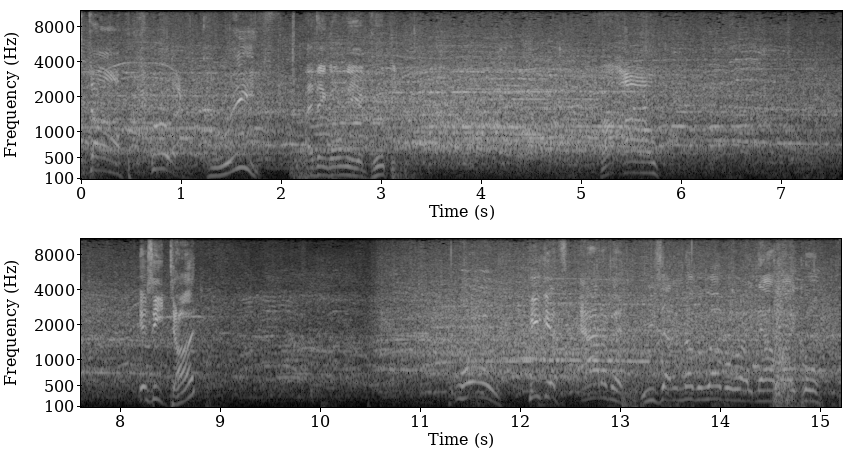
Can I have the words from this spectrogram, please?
stomp! Good grief! I think only a group of... Uh-oh. Is he done? Whoa, he gets out of it. He's at another level right now, Michael.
